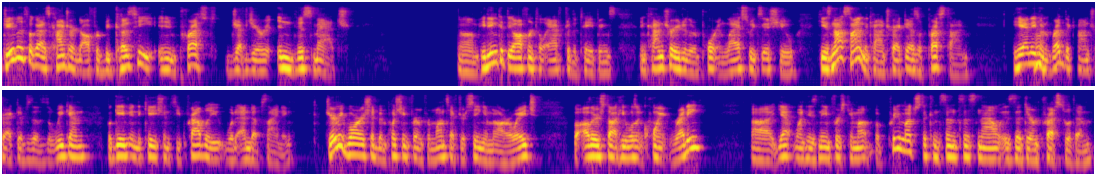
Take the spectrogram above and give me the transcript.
Jay Lethal got his contract offer because he impressed Jeff Jarrett in this match. Um, he didn't get the offer until after the tapings, and contrary to the report in last week's issue, he has not signed the contract as of press time. He hadn't even read the contract as of the weekend, but gave indications he probably would end up signing. Jeremy Borash had been pushing for him for months after seeing him in ROH, but others thought he wasn't quite ready uh, yet when his name first came up, but pretty much the consensus now is that they're impressed with him.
